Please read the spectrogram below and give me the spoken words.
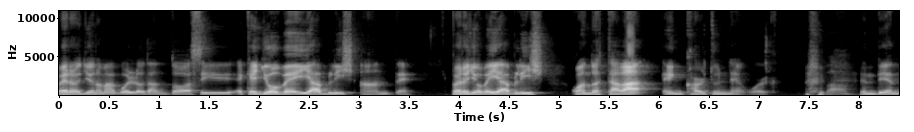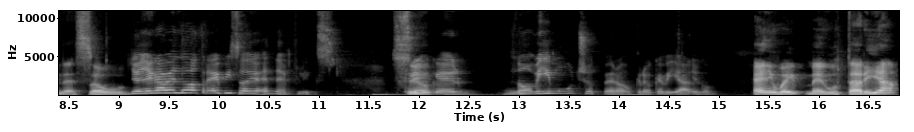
pero yo no me acuerdo tanto así. Es que yo veía Bleach antes, pero yo veía Bleach cuando estaba en Cartoon Network, Wow. ¿entiendes? So, Yo llegué a ver los otros episodios en Netflix. sí. Creo que no vi mucho, pero creo que vi algo. Anyway, me gustaría,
